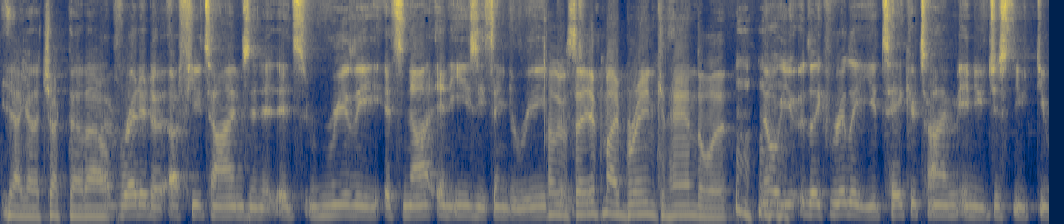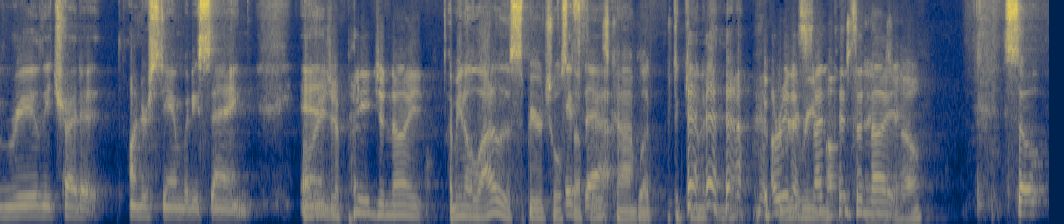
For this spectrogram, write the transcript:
Yeah, I gotta check that out. i've read it a, a few times and it, it's really it's not an easy thing to read I was gonna say if my brain can handle it. no you like really you take your time and you just you, you really try to understand what he's saying I'll read a page a night. I mean, a lot of the spiritual stuff is that. complex. To kind of, I'll read a reread most sentence a night. You know? so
